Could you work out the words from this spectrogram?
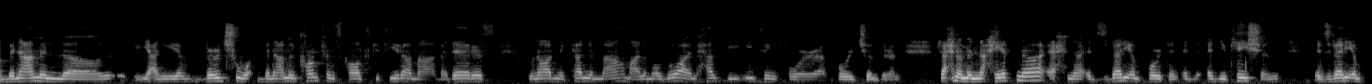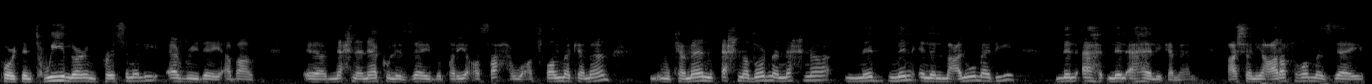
بنعمل آه يعني virtual بنعمل conference calls كتيرة مع مدارس ونقعد نتكلم معاهم على موضوع ال healthy eating for for children. فإحنا من ناحيتنا إحنا very important it's education very important. We learn personally every day about آه، إن إحنا ناكل إزاي بطريقة صح وأطفالنا كمان. وكمان إحنا دورنا إن إحنا ننقل المعلومة دي للأه... للأهالي كمان عشان يعرفوا هم إزاي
